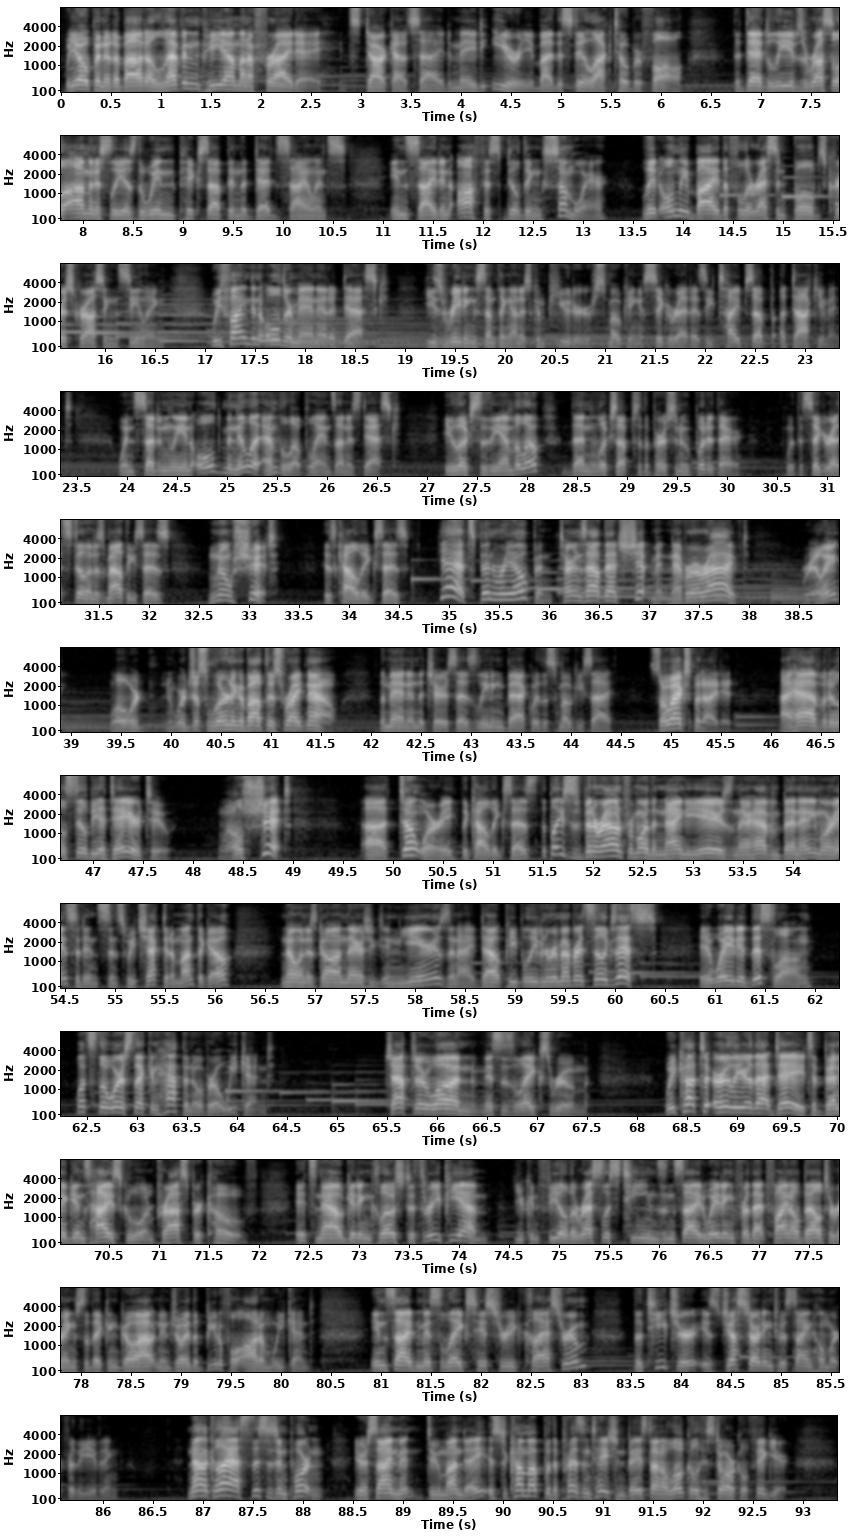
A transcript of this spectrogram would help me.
We open at about 11 p.m. on a Friday. It's dark outside, made eerie by the still October fall. The dead leaves rustle ominously as the wind picks up in the dead silence. Inside an office building somewhere, lit only by the fluorescent bulbs crisscrossing the ceiling, we find an older man at a desk. He's reading something on his computer, smoking a cigarette as he types up a document when suddenly an old manila envelope lands on his desk. He looks to the envelope, then looks up to the person who put it there. With the cigarette still in his mouth, he says, No shit. His colleague says, Yeah, it's been reopened. Turns out that shipment never arrived. Really? Well, we're, we're just learning about this right now, the man in the chair says, leaning back with a smoky sigh. So expedite it. I have, but it will still be a day or two. Well, shit. Uh, don't worry, the colleague says. The place has been around for more than 90 years, and there haven't been any more incidents since we checked it a month ago. No one has gone there in years, and I doubt people even remember it still exists. It waited this long. What's the worst that can happen over a weekend? Chapter 1 Mrs. Lake's Room. We cut to earlier that day to Bennigan's High School in Prosper Cove. It's now getting close to 3 p.m. You can feel the restless teens inside waiting for that final bell to ring so they can go out and enjoy the beautiful autumn weekend. Inside Miss Lake's history classroom, the teacher is just starting to assign homework for the evening. Now, class, this is important. Your assignment, due Monday, is to come up with a presentation based on a local historical figure.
